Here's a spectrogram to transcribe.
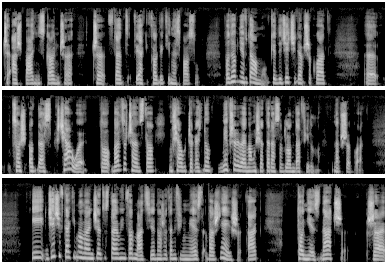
czy aż pani skończy, czy w, ten, w jakikolwiek inny sposób. Podobnie w domu, kiedy dzieci na przykład e, coś od nas chciały, to bardzo często musiały czekać, no nie przerywaj, mamusia teraz ogląda film, na przykład. I dzieci w takim momencie dostają informację, no, że ten film jest ważniejszy, tak? To nie znaczy, że,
